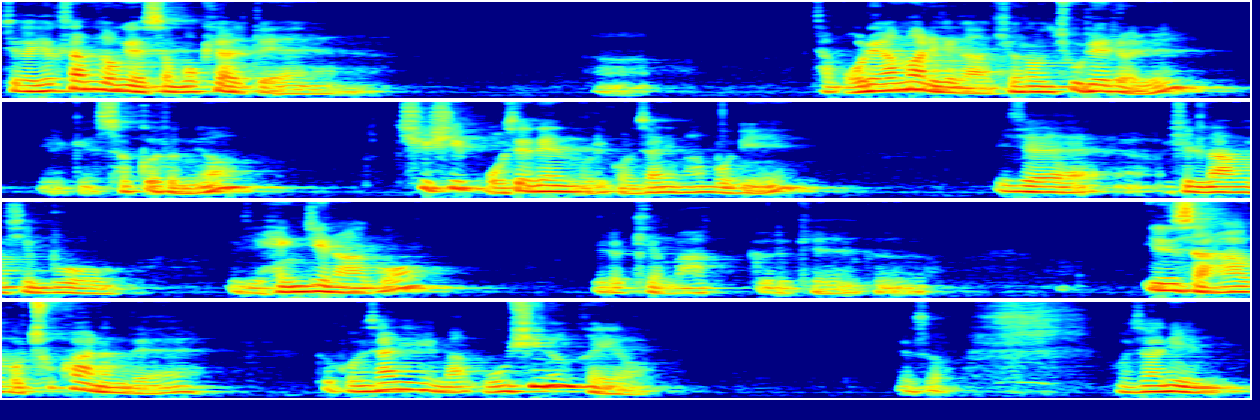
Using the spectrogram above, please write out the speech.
제가 역삼동에서 목회할 때, 어, 참 오래간만에 제가 결혼 주례를 이렇게 섰거든요. 75세 된 우리 권사님 한 분이 이제 신랑 신부 이제 행진하고 이렇게 막 그렇게 그 인사하고 축하하는데 그 권사님이 막 우시는 거예요. 그래서 권사님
